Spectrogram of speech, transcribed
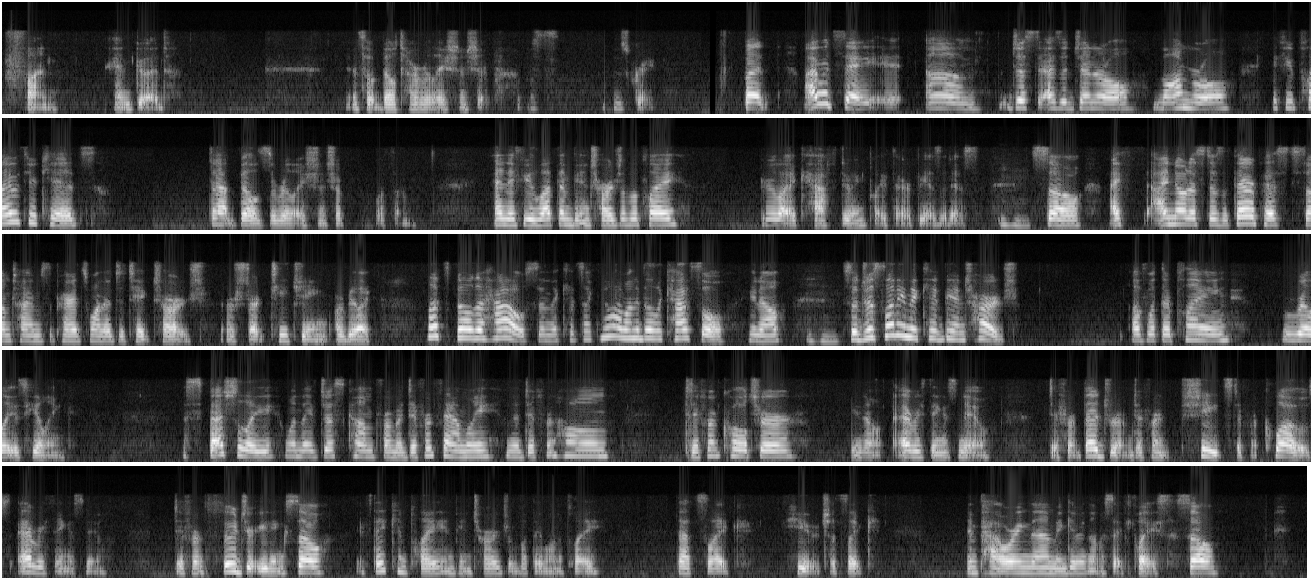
fun and good. And so it built our relationship. It was it was great. But I would say, um, just as a general mom rule, if you play with your kids, that builds the relationship with them. And if you let them be in charge of the play, you're like half doing play therapy as it is. Mm-hmm. So I I noticed as a therapist sometimes the parents wanted to take charge or start teaching or be like, let's build a house, and the kid's like, no, I want to build a castle, you know. Mm-hmm. So just letting the kid be in charge of what they're playing really is healing. Especially when they've just come from a different family in a different home, different culture, you know, everything is new different bedroom, different sheets, different clothes. Everything is new. Different food you're eating. So if they can play and be in charge of what they want to play, that's like huge. That's like empowering them and giving them a safe place. So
